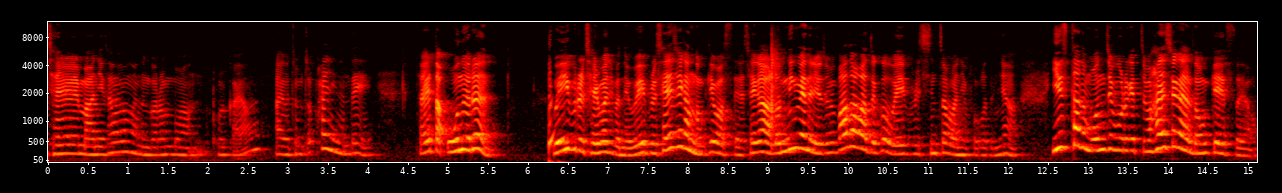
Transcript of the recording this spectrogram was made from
제일 많이 사용하는 걸 한번 볼까요? 아 이거 좀 쪽팔리는데 자 일단 오늘은 웨이브를 제일 많이 봤네요. 웨이브를 3시간 넘게 봤어요. 제가 런닝맨을 요즘에 빠져가지고 웨이브를 진짜 많이 보거든요. 인스타는 뭔지 모르겠지만 1시간을 넘게 했어요.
